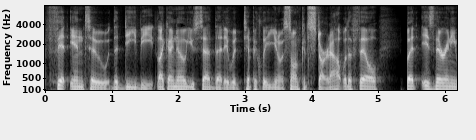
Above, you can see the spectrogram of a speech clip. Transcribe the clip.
fit into the D beat? Like I know you said that it would typically, you know, a song could start out with a fill, but is there any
